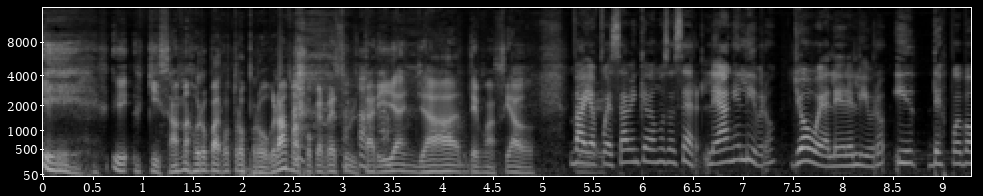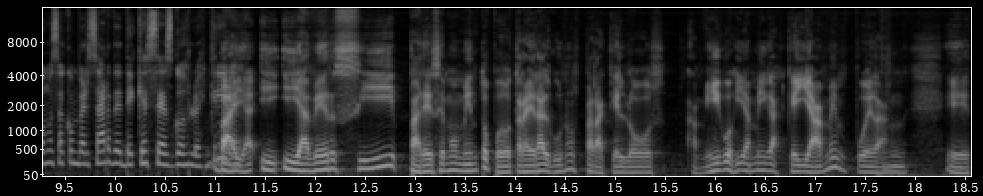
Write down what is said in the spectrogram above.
Eh, eh, quizás mejor para otro programa porque resultarían ya demasiado. Vaya, Eh, pues saben qué vamos a hacer. Lean el libro, yo voy a leer el libro y después vamos a conversar desde qué sesgos lo escribe. Vaya, y, y a ver si para ese momento puedo traer algunos para que los amigos y amigas que llamen puedan eh,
